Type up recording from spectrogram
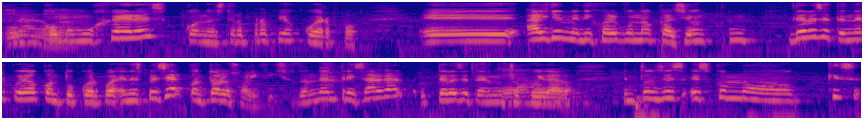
Claro. como mujeres con nuestro propio cuerpo. Eh, alguien me dijo alguna ocasión, "Mm, debes de tener cuidado con tu cuerpo, en especial con todos los orificios. Donde entra y salga, debes de tener mucho Claro. cuidado. Entonces es como, ¿qué es?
